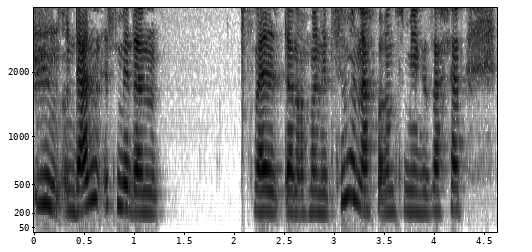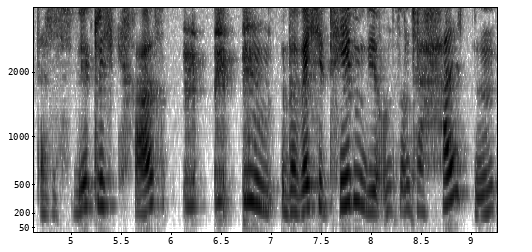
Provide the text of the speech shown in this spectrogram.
Und dann ist mir dann weil dann auch meine Zimmernachbarin zu mir gesagt hat, das ist wirklich krass, über welche Themen wir uns unterhalten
